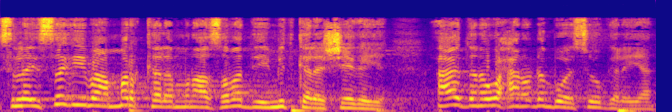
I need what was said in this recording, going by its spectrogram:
Isla isagiibaa mar kale munaasabadii mid kale sheegaya. Aayaddana waxaan o dhanba waa soo gelayaan.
